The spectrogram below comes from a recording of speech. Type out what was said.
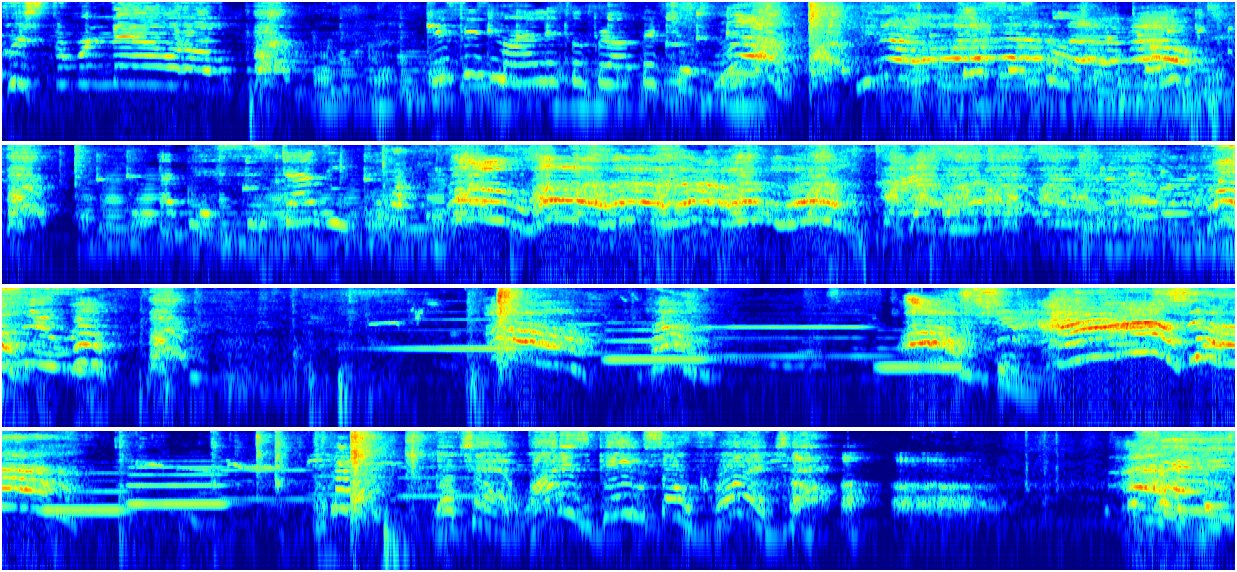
Cristiano Ronaldo! This is my little brother Joe. This is mommy pig, and this is daddy pig. Yo, Chad, why this game so fun, Chad? I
